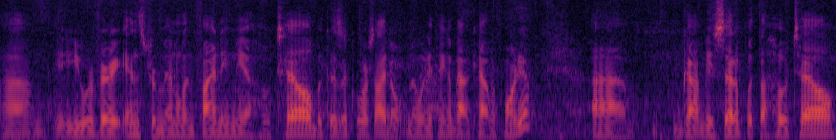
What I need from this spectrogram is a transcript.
Um, you were very instrumental in finding me a hotel because, of course, I don't know anything about California. Um, got me set up with the hotel,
